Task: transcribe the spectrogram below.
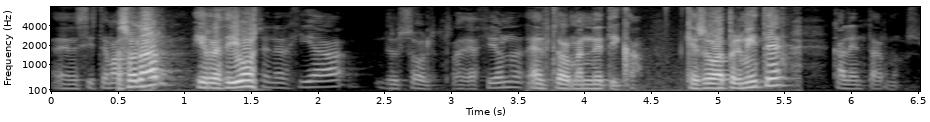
en el sistema solar y recibimos energía del Sol, radiación electromagnética, que eso permite calentarnos.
